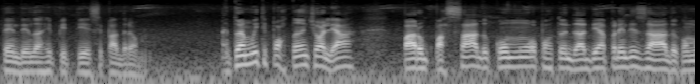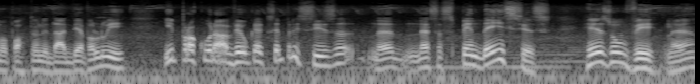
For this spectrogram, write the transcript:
tendendo a repetir esse padrão. Então é muito importante olhar para o passado como uma oportunidade de aprendizado, como uma oportunidade de evoluir e procurar ver o que é que você precisa né, nessas pendências resolver. Né?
